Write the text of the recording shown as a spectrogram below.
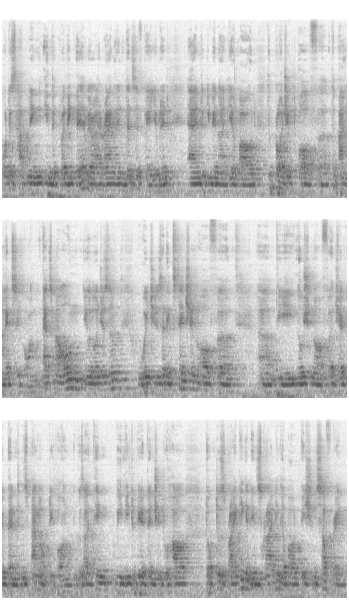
what is happening in the clinic there, where I ran an intensive care unit, and to give you an idea about the project of uh, the Pan Lexicon. That's my own neologism, which is an extension of uh, uh, the notion of uh, Jeremy Bentham's panopticon, because I think we need to pay attention to how doctors writing and inscribing about patient suffering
